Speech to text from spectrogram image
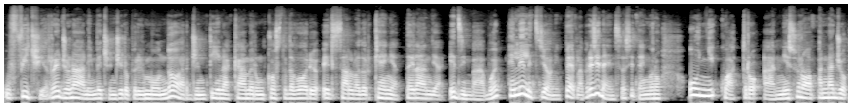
uffici regionali invece in giro per il mondo, Argentina, Camerun, Costa d'Avorio, El Salvador, Kenya, Thailandia e Zimbabwe, e le elezioni per la presidenza si tengono ogni quattro anni e sono appannaggio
